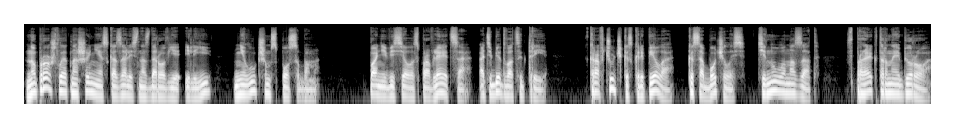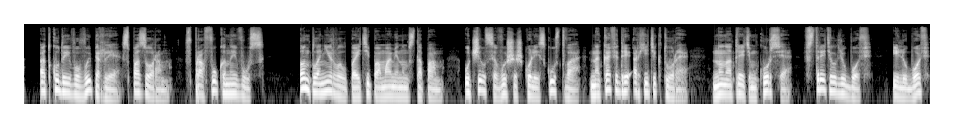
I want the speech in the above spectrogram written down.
но прошлые отношения сказались на здоровье Ильи не лучшим способом. Пани весело справляется, а тебе 23. Кравчучка скрипела, кособочилась, тянула назад. В проекторное бюро, откуда его выперли с позором, в профуканный вуз. Он планировал пойти по маминым стопам, учился в высшей школе искусства на кафедре архитектуры, но на третьем курсе встретил любовь, и любовь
